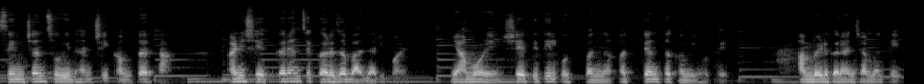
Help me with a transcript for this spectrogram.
सिंचन सुविधांची कमतरता आणि शेतकऱ्यांचे कर्जबाजारीपण यामुळे शेतीतील उत्पन्न अत्यंत कमी होते. आंबेडकरांच्या मते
